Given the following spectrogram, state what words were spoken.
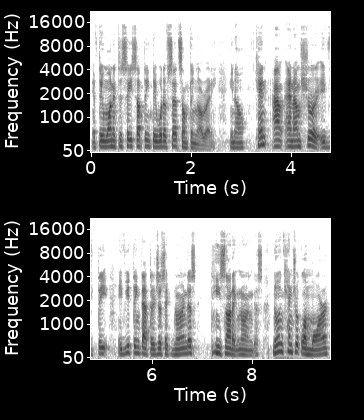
if they wanted to say something they would have said something already you know? Can and i'm sure if they if you think that they're just ignoring this he's not ignoring this. Knowing kendrick lamar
